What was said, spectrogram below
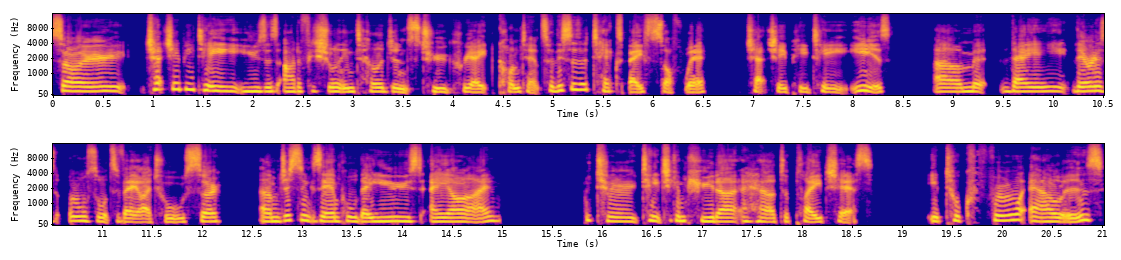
So, ChatGPT uses artificial intelligence to create content. So, this is a text based software, ChatGPT is. Um, they there is all sorts of AI tools. So, um, just an example, they used AI to teach a computer how to play chess. It took four hours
